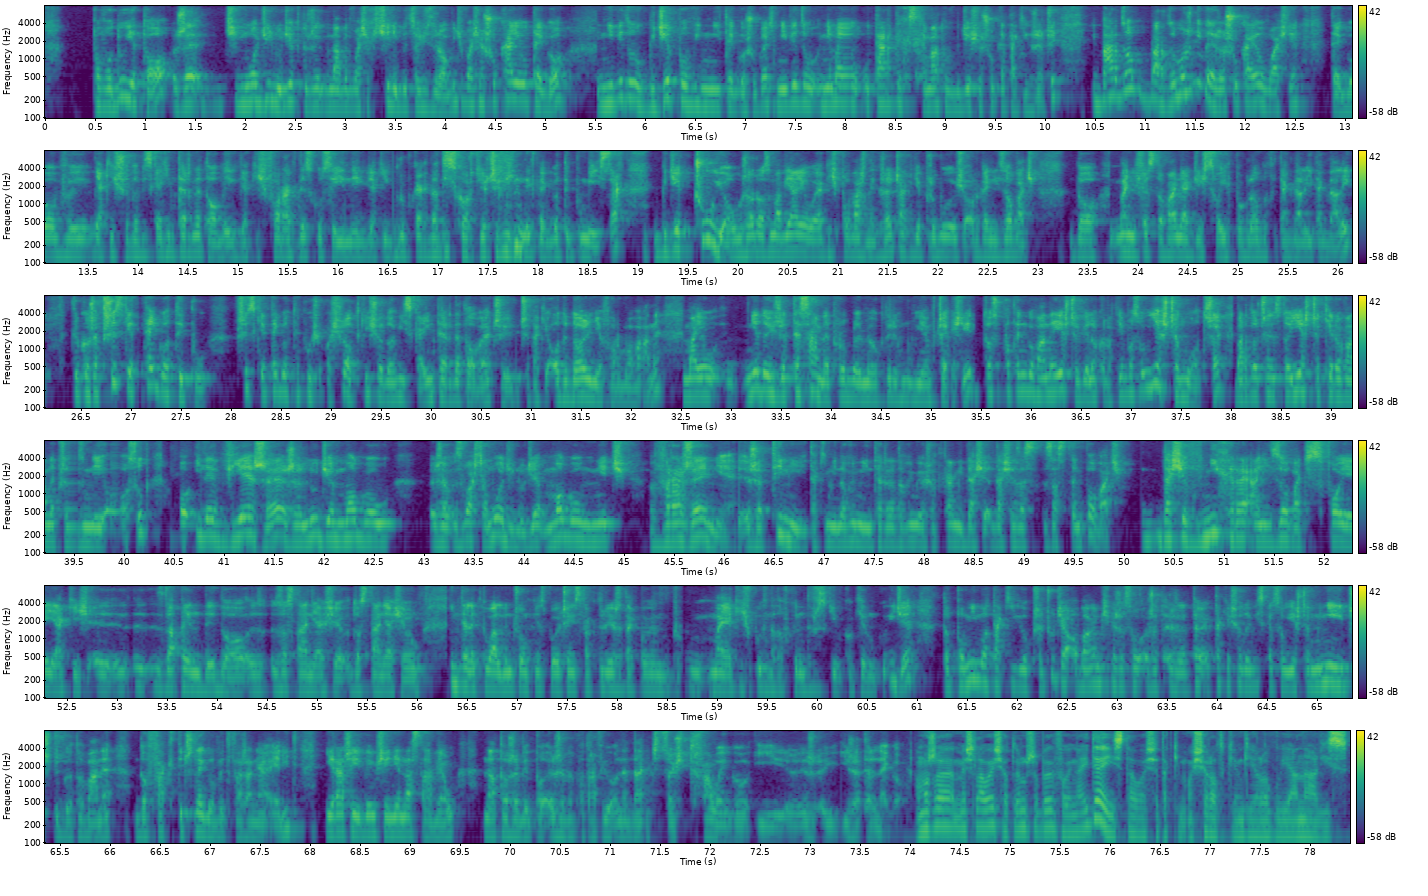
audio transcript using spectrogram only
powoduje to, że ci młodzi ludzie, którzy nawet właśnie chcieliby coś zrobić, właśnie szukają tego, nie wiedzą, gdzie powinni tego szukać, nie wiedzą, nie mają utartych schematów, gdzie się szuka takich rzeczy i bardzo, bardzo możliwe, że szukają właśnie tego w jakichś środowiskach internetowych, w jakichś forach dyskusyjnych, w jakichś grupkach na Discordzie czy w innych tego typu miejscach, gdzie czują, że rozmawiają o jakichś poważnych rzeczach, gdzie próbują się organizować do manifestowania gdzieś swoich poglądów i tak dalej, i tak dalej. Tylko, że wszystkie tego typu, wszystkie tego typu ośrodki, środowiska internetowe, czy, czy takie oddolnie formowane, mają nie dość, że te same problemy, o których mówiłem wcześniej, to spotęgowane jeszcze wielokrotnie, bo są jeszcze młodsze, bardzo często jeszcze kierowane przez mniej osób. O ile wierzę, że ludzie mogą że zwłaszcza młodzi ludzie mogą mieć wrażenie, że tymi takimi nowymi internetowymi ośrodkami da się, da się zastępować, da się w nich realizować swoje jakieś y, y, zapędy do zostania się, dostania się intelektualnym członkiem społeczeństwa, który, że tak powiem, ma jakiś wpływ na to, w którym to wszystkiego kierunku idzie, to pomimo takiego przeczucia obawiam się, że, są, że, że te, takie środowiska są jeszcze mniej przygotowane do faktycznego wytwarzania elit i raczej bym się nie nastawiał na to, żeby, żeby potrafiły one dać coś trwałego i, i rzetelnego. A może myślałeś o tym, żeby Wojna Idei stała się takim ośrodkiem dialogu i analiz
